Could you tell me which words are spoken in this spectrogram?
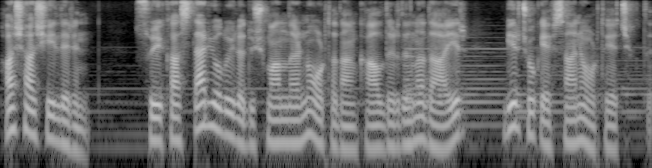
Haşhaşilerin suikastler yoluyla düşmanlarını ortadan kaldırdığına dair birçok efsane ortaya çıktı.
